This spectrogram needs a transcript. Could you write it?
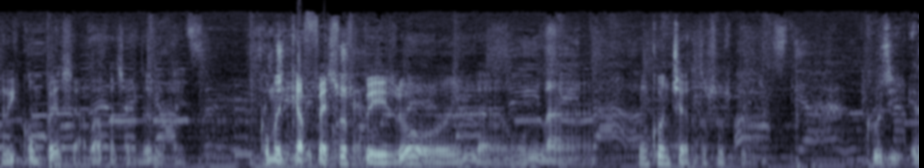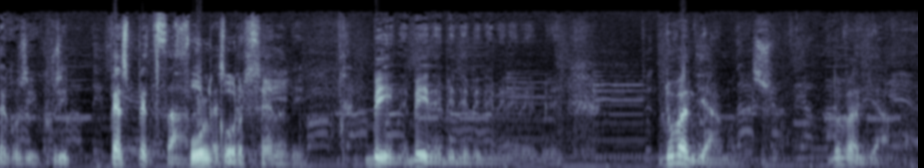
ricompensava facendo il live. Come il caffè sospeso, il- un, un concerto sospeso. Così, era così, così, per spezzare. Full per Corselli. spezzare. Bene, bene, bene, bene, bene, bene, bene. Dove andiamo adesso? Dove andiamo?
